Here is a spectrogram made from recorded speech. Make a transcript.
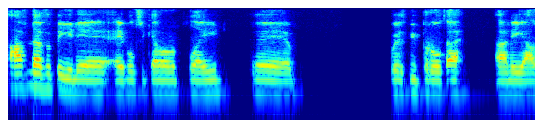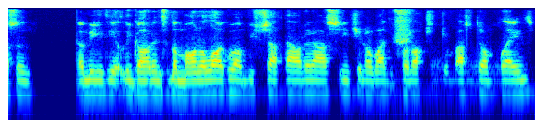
I've never been uh, able to get on a plane uh, with my brother, and he hasn't immediately got into the monologue while we sat down in our seats. You know, when they put oxygen masks on planes.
